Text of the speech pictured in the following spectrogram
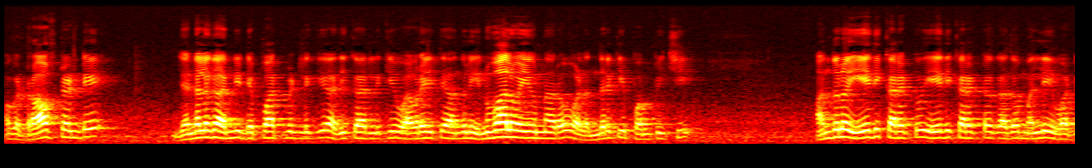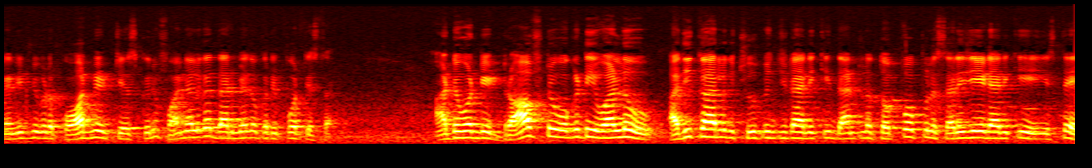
ఒక డ్రాఫ్ట్ అంటే జనరల్గా అన్ని డిపార్ట్మెంట్లకి అధికారులకి ఎవరైతే అందులో ఇన్వాల్వ్ అయి ఉన్నారో వాళ్ళందరికీ పంపించి అందులో ఏది కరెక్టు ఏది కరెక్టో కాదో మళ్ళీ వాటన్నింటిని కూడా కోఆర్డినేట్ చేసుకుని ఫైనల్గా దాని మీద ఒక రిపోర్ట్ ఇస్తారు. అటువంటి డ్రాఫ్ట్ ఒకటి వాళ్ళు అధికారులకు చూపించడానికి దాంట్లో తప్పొప్పులు సరిచేయడానికి ఇస్తే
